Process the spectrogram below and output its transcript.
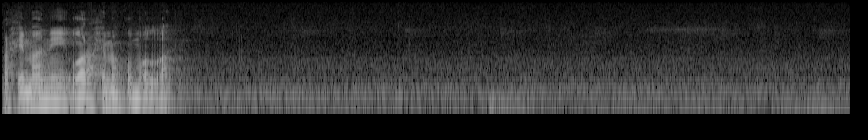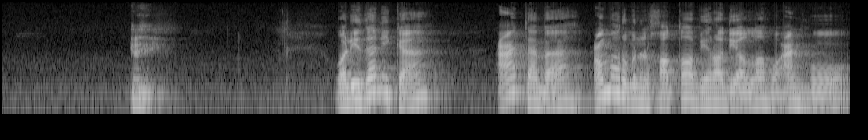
rahimani wa rahimakumullah. Walidzalika ataba Umar bin Al-Khattab radhiyallahu anhu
